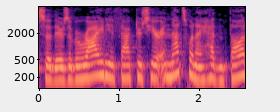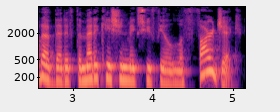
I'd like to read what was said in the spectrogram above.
so there's a variety of factors here. And that's what I hadn't thought of that if the medication makes you feel lethargic,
